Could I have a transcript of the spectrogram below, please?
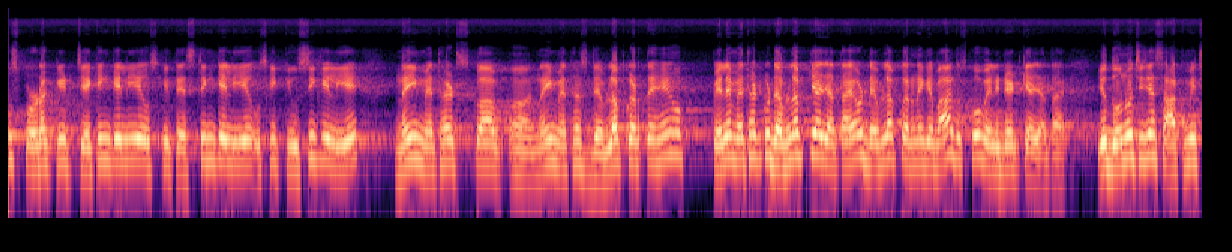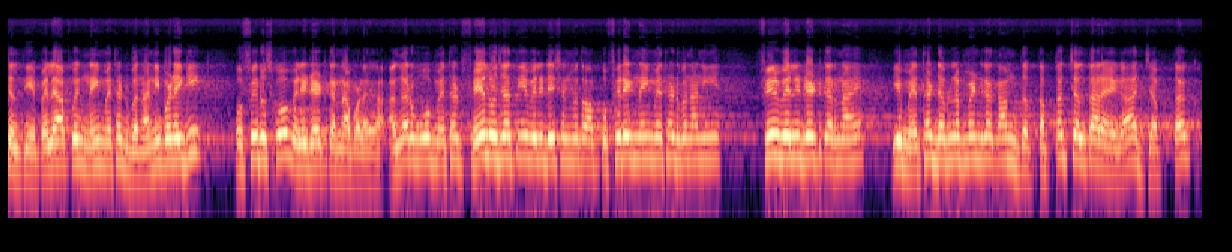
उस प्रोडक्ट की चेकिंग के लिए, उसकी टेस्टिंग के लिए, उसकी क्यूसी के लिए नई मेथड्स का नई मेथड्स डेवलप करते हैं और पहले मेथड को डेवलप किया जाता है और डेवलप करने के बाद उसको वैलिडेट किया जाता है। ये दोनों चीज़ें साथ में चलती हैं। पहले आपको एक नई मेथड बनानी पड़ेगी और फिर उसको वैलिडेट करना पड़ेगा। अगर वो मेथड फेल हो जाती है वैलिडेशन में तो आपको फिर एक नई मेथड बनानी है। फिर वैलिडेट करना है। ये मेथड डेवलपमेंट का काम तब तक चलता रहेगा जब तक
